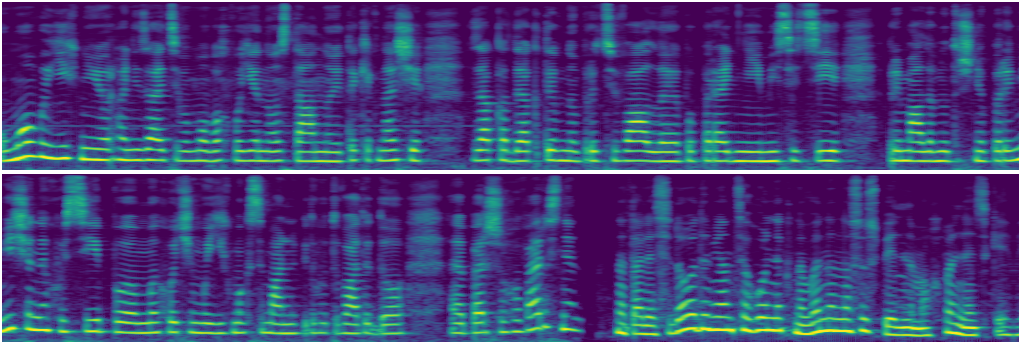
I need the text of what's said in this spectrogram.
умови їхньої організації в умовах воєнного стану. І так як наші заклади активно працювали попередні місяці, приймали внутрішньопереміщених осіб, ми хочемо їх максимально підготувати до е, 1 вересня. Наталя Сідова, Дем'ян Цегольник. Новини на Суспільному. Хмельницький.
